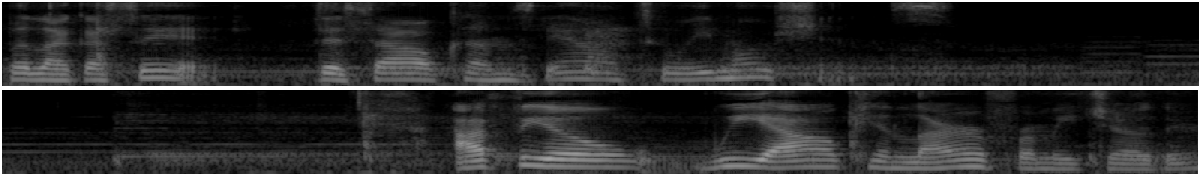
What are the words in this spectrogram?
But like I said, this all comes down to emotions. I feel we all can learn from each other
